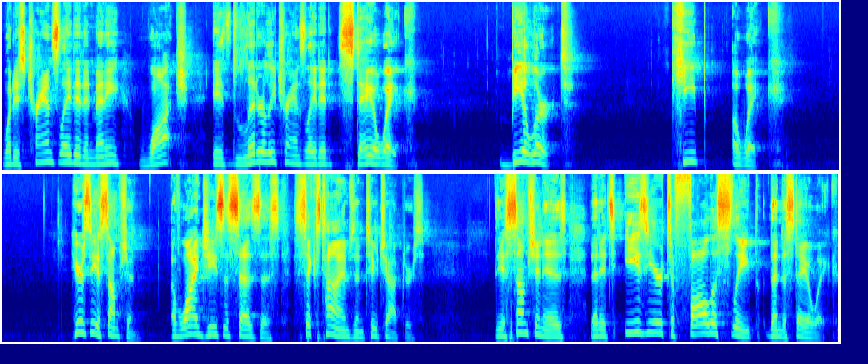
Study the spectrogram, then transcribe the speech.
What is translated in many watch is literally translated stay awake. Be alert. Keep awake. Here's the assumption of why Jesus says this six times in two chapters. The assumption is that it's easier to fall asleep than to stay awake.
